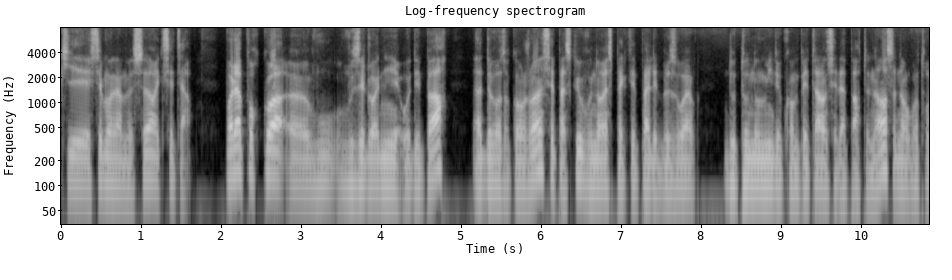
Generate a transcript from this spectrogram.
qui est c'est mon âme sœur, etc. Voilà pourquoi euh, vous vous éloignez au départ euh, de votre conjoint, c'est parce que vous ne respectez pas les besoins d'autonomie, de compétence et d'appartenance. Donc votre,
